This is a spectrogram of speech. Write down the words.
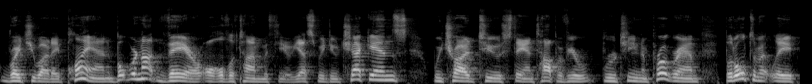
write you out a plan, but we're not there all the time with you. Yes, we do check ins, we try to stay on top of your routine and program, but ultimately,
